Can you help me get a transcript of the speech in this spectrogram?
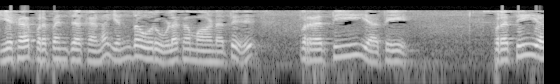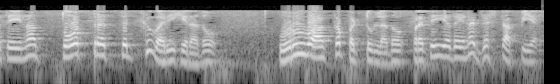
யக பிரபஞ்சகன எந்த ஒரு உலகமானது? பிரதீயதே. பிரதீயதேனா தோற்றத்திற்கு வருகிறதோ உருவாக்கப்பட்டுள்ளதோ பிரதீயதேன ஜஸ்ட் அப்பியர்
